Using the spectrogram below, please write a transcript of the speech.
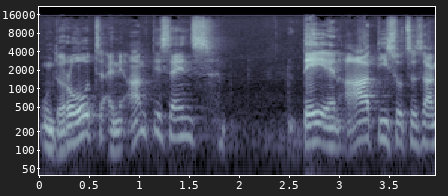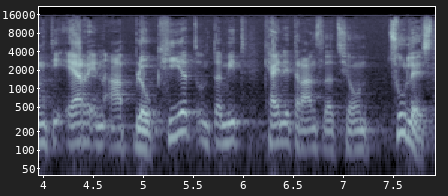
und rot eine Antisens-DNA, die sozusagen die RNA blockiert und damit keine Translation zulässt.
